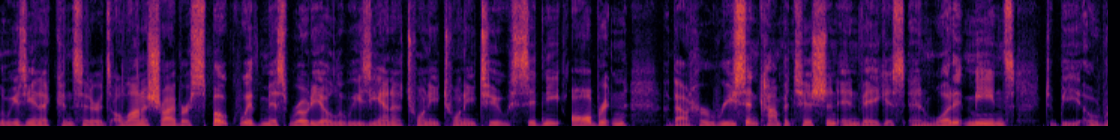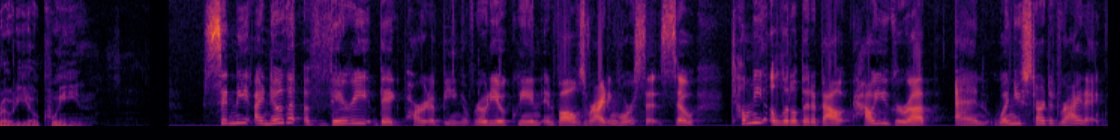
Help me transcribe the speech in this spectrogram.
Louisiana Considered's Alana Schreiber spoke with Miss Rodeo Louisiana 2022, Sydney Albritton, about her recent competition in Vegas and what it means to be a rodeo queen. Sydney, I know that a very big part of being a rodeo queen involves riding horses. So tell me a little bit about how you grew up and when you started riding.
